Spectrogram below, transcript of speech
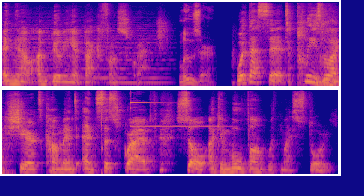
and now I'm building it back from scratch. Loser. With that said, please like, share, comment, and subscribe so I can move on with my story.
